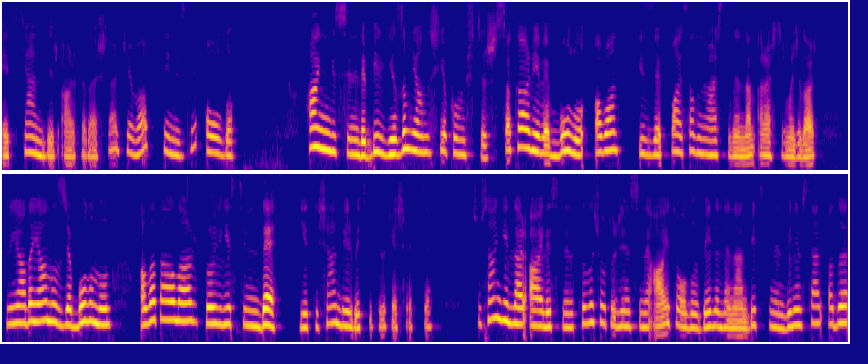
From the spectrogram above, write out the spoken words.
etkendir arkadaşlar. Cevap Denizli oldu. Hangisinde bir yazım yanlışı yapılmıştır? Sakarya ve Bolu Abant İzzet Baysal Üniversitelerinden araştırmacılar dünyada yalnızca Bolu'nun Aladağlar bölgesinde yetişen bir bitki türü keşfetti. Süsengiller ailesinin kılıç otu cinsine ait olduğu belirlenen bitkinin bilimsel adı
